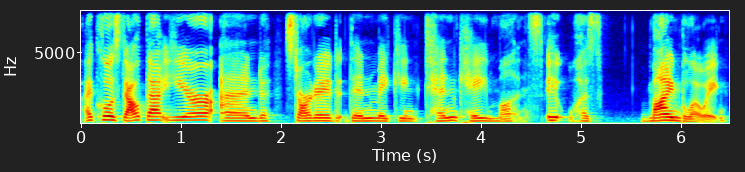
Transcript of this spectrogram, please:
I closed out that year and started then making 10K months. It was mind blowing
